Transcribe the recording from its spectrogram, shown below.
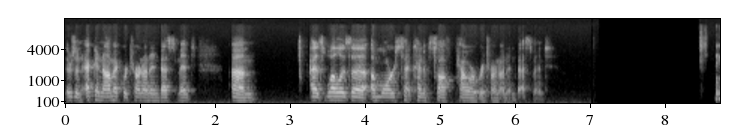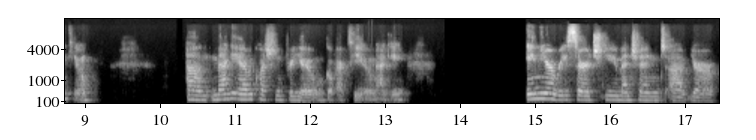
There's an economic return on investment, um, as well as a, a more kind of soft power return on investment. Thank you. Um, Maggie, I have a question for you. We'll go back to you, Maggie. In your research, you mentioned uh, your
